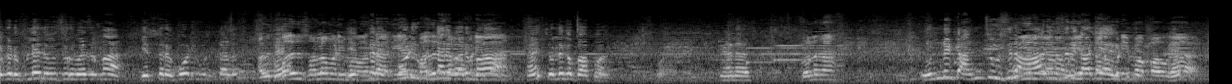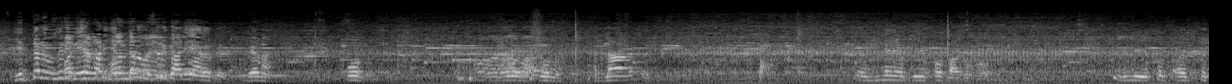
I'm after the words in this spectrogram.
எங்களோட பிள்ளைல உசுறு வருமா? எத்தனை கோடி கொடுத்தாலும்? எத்தனை கோடி கொடுத்தாலும் வருமா? சொல்லுங்க பாப்போம். சொல்லுங்க. ஒண்ணுக்கு அஞ்சு உசுறு ஆறு உசுறு உயிர் காலியா தாங்க இருக்கு முடியுமா அப்பாவுக்கு? இத்தனை உசுறு எத்தனை உசுறு. காலியாகுது? வேணாம் போங்க. போங்க. எல்லாம் என் பிள்ளைய எப்ப பார்க்க போறோம் இனிமே எப்ப பார்க்க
